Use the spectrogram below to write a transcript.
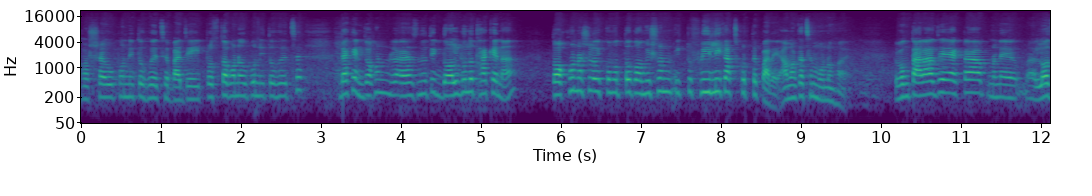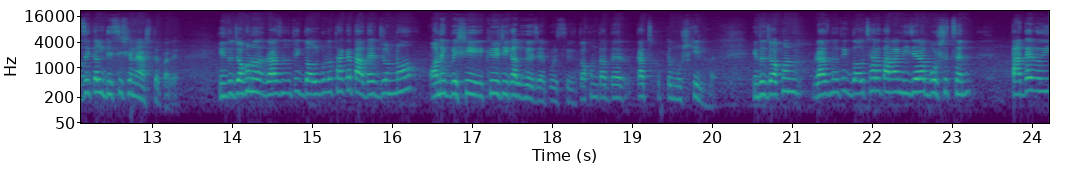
খসড়ায় উপনীত হয়েছে বা যেই প্রস্তাবনা উপনীত হয়েছে, দেখেন যখন রাজনৈতিক দলগুলো থাকে না তখন আসলে ঐকমত্য কমিশন একটু ফ্রিলি কাজ করতে পারে, আমার কাছে মনে হয়। এবং তারা যে একটা মানে লজিক্যাল ডিসিশনে আসতে পারে। কিন্তু যখন রাজনৈতিক দলগুলো থাকে, তাদের জন্য অনেক বেশি ক্রিটিক্যাল হয়ে যায় পরিস্থিতি। তখন তাদের কাজ করতে মুশকিল হয়। কিন্তু যখন রাজনৈতিক দল ছাড়া তারা নিজেরা বসেছেন, তাদের ওই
